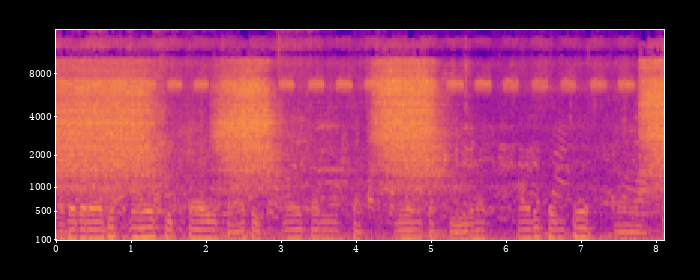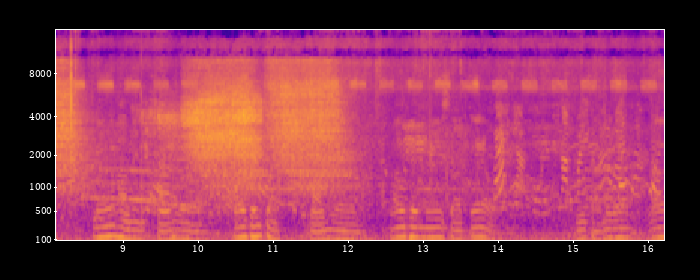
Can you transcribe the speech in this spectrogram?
อาจารย์ทุกนายสุดใจสาสุดนายกันศักดิ์เงินศักดิ์ศรีนะครับนายนิคมเชิดนายนายหุ่นโสมงามนายสมศักดิ์โสมงามนายพงมีสาแก้วมีสามนะครับนาย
